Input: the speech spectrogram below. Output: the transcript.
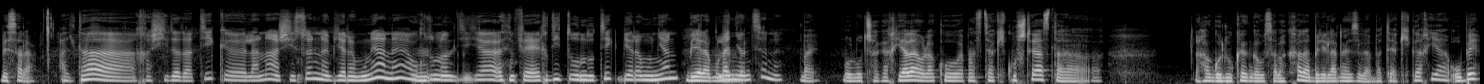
bezala. Alta jasidadatik eh, lana hasi zuen biaramunean, eh? Ordunaldia, fe, erditu ondutik biaramunean Biharamunean, lan jantzen. Eh? Bai, bolo txakarria da, olako emazteak ikusteaz, eta errango luken gauza bakra da bere lana ez dela bateak ikarria, obe,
